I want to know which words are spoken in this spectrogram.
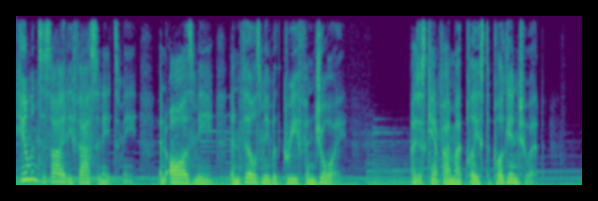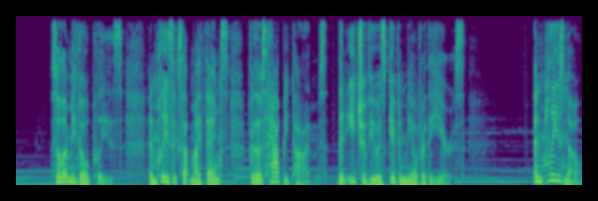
Human society fascinates me and awes me and fills me with grief and joy. I just can't find my place to plug into it. So let me go, please, and please accept my thanks for those happy times that each of you has given me over the years. And please know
